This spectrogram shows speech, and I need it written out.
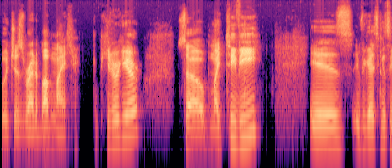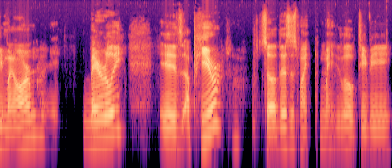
which is right above my computer here. So my TV is, if you guys can see my arm, eh, barely, is up here. So this is my, my little TV. I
